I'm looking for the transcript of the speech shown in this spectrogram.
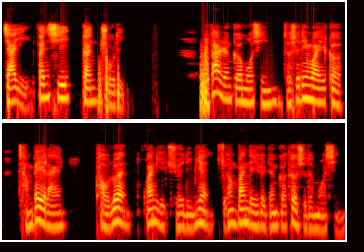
加以分析跟处理。五大人格模型则是另外一个常被来讨论管理学里面所相关的一个人格特质的模型。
